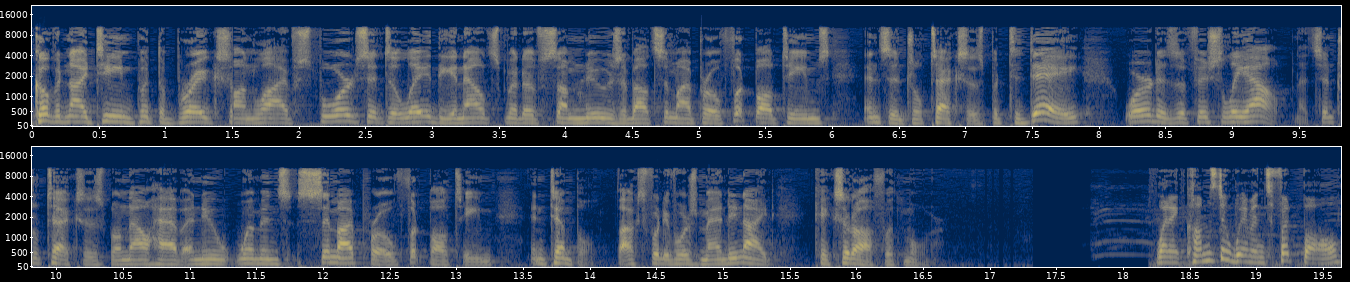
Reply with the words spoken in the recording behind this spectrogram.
COVID-19 put the brakes on live sports, it delayed the announcement of some news about semi-pro football teams in Central Texas. But today, word is officially out that Central Texas will now have a new women's semi-pro football team in Temple. Fox 44's Mandy Knight kicks it off with more. When it comes to women's football,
